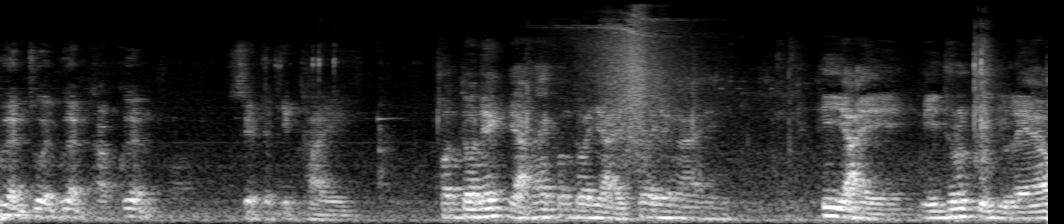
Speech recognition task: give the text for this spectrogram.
พื่อนช่วยเพื่อนครับเพื่อนเศรษฐกิจไทย คนตัวเล็กอยากให้คนตัวใหญ่ช่วยยังไงพี่ใหญ่มีธุรกิจอยู่แล้ว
